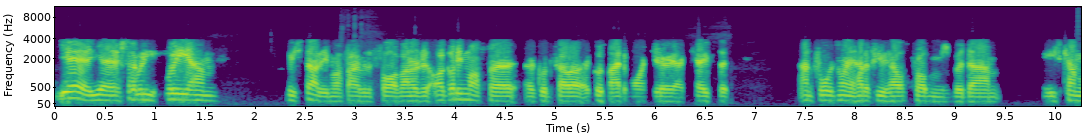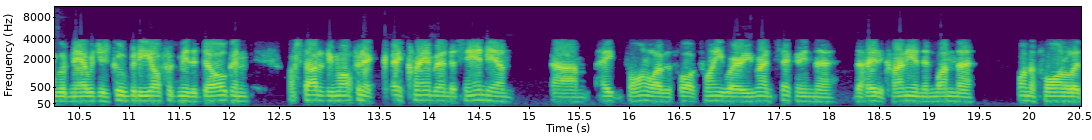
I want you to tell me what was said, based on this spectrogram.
Yeah, yeah. So we we um we started him off over the 500. I got him off a, a good fellow, a good mate of mine, Jerry O'Keefe, that unfortunately had a few health problems, but um he's come good now, which is good. But he offered me the dog, and I started him off in a, a Cranbourne to Sandown um, heat and final over the 520, where he ran second in the, the heat at Crunny and then won the won the final at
